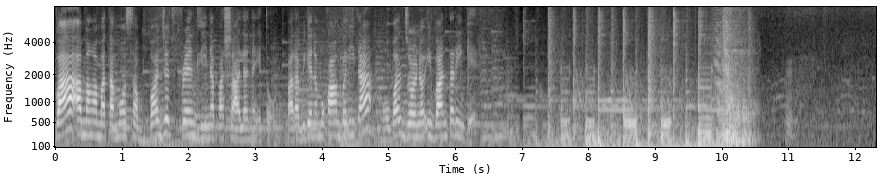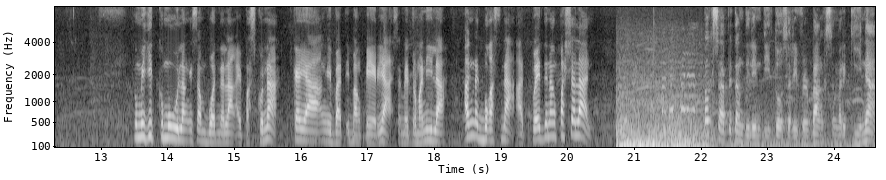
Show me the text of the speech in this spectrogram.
pa ang mga mata mo sa budget-friendly na pasyalan na ito. Para bigyan ng mukha ang balita, Mobile Journal Ivan Tarinque. Humigit kumulang isang buwan na lang ay Pasko na, kaya ang iba't ibang perya sa Metro Manila ang nagbukas na at pwede ng pasyalan. Pagsapit ang dilim dito sa riverbank sa Marikina,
